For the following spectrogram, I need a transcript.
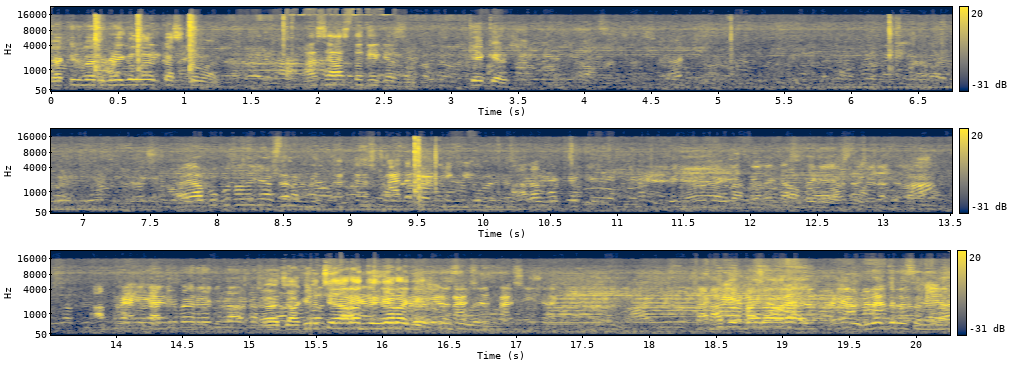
জাকির ভাই রেগুলার কাস্টমার আচ্ছা আজ তো কে গেছে কেকের ভাই আপু কোথা থেকে আসছেন আপনি? আপনি জাকির ভাই রেগুলার হ্যাঁ, জাকির চেহারা দেখে রাখে সাদিক ভাই ওরা ঘুরে ঘুরে চলে না?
